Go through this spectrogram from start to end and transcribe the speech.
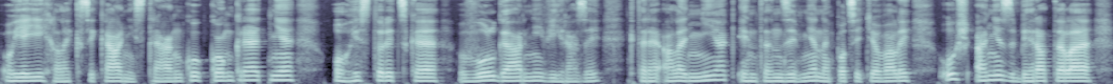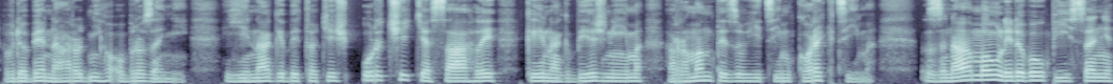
o jejich lexikální stránku, konkrétně o historické vulgární výrazy, které ale nijak intenzivně nepocitovali už ani sběratelé v době národního obrození. Jinak by totiž určitě sáhli k jinak běžným romantizujícím korekcím. Známou lidovou píseň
